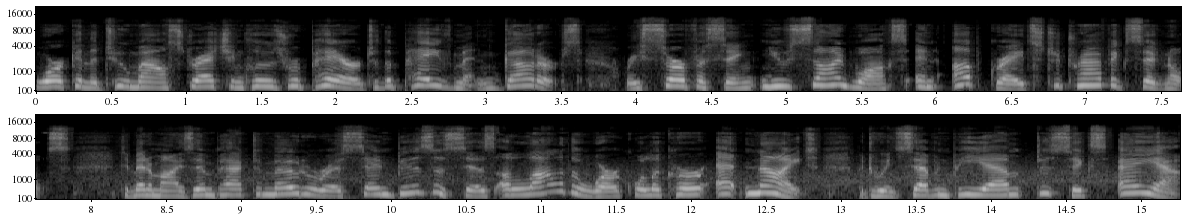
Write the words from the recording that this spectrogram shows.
Work in the two mile stretch includes repair to the pavement and gutters, resurfacing, new sidewalks, and upgrades to traffic signals. To minimize impact to motorists and businesses, a lot of the work will occur at night between 7 p.m. to 6 a.m.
